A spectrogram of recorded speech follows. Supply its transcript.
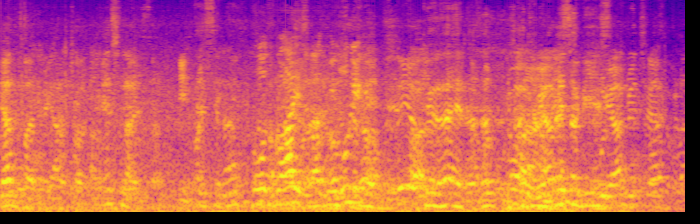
Ganz weit weg nach Schottland. Ist nicer. Rot-Weiß, also Hooligan. Ja, das hat besser gewesen.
